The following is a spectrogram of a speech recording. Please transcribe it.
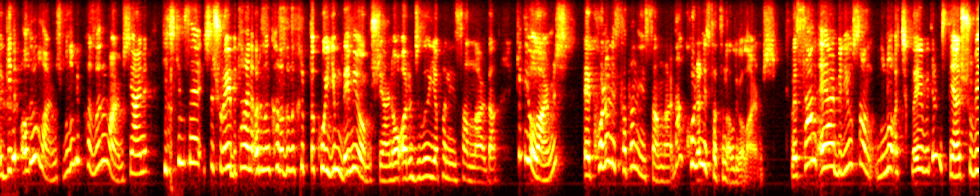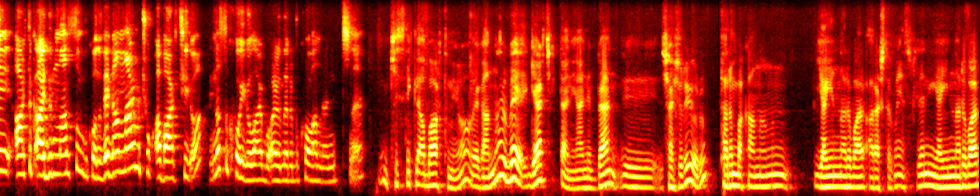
Gidip alıyorlarmış. Bunun bir pazarı varmış. Yani hiç kimse işte şuraya bir tane arının kanadını kırıp da koyayım demiyormuş yani o arıcılığı yapan insanlardan. Gidiyorlarmış e, koloni satan insanlardan koloni satın alıyorlarmış. Ve sen eğer biliyorsan bunu açıklayabilir misin? Yani şu bir artık aydınlansın bu konu. Veganlar mı çok abartıyor? Nasıl koyuyorlar bu arıları bu kovanların içine? Kesinlikle abartmıyor veganlar ve gerçekten yani ben e, şaşırıyorum. Tarım Bakanlığı'nın yayınları var, araştırma enstitülerinin yayınları var.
